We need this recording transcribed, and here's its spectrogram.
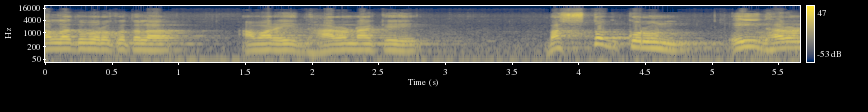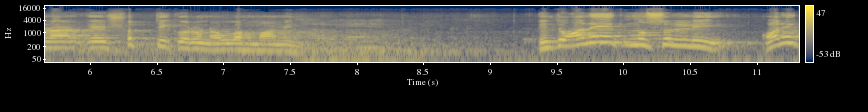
আল্লাহ তবরকতলা আমার এই ধারণাকে বাস্তব করুন, এই ধারণাকে সত্যি করুন আল্লাহ মামিন কিন্তু অনেক মুসল্লি, অনেক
